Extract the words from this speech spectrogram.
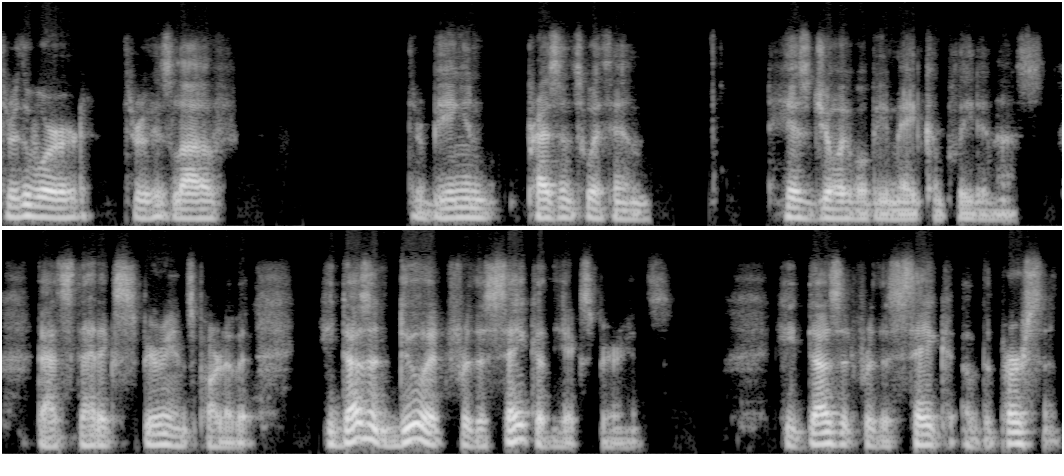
through the word, through his love, through being in presence with him, his joy will be made complete in us. That's that experience part of it. He doesn't do it for the sake of the experience. He does it for the sake of the person.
